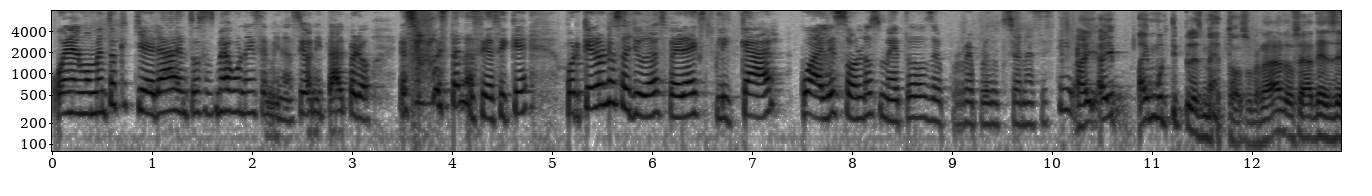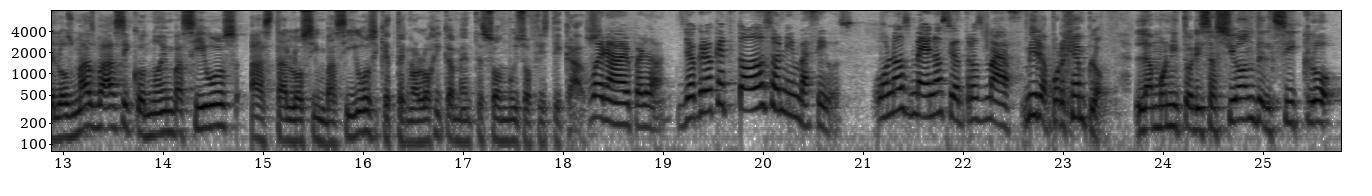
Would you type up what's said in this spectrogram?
O en el momento que quiera, entonces me hago una inseminación y tal, pero eso no es tan así. Así que, ¿por qué no nos ayudas, Fer, a explicar cuáles son los métodos de reproducción asistida. Hay, múltiples métodos, ¿verdad? O sea, desde los más básicos, no invasivos, hasta los invasivos y que tecnológicamente son muy sofisticados. Bueno, a ver, perdón. Yo creo que todos son invasivos, unos menos y otros más. Mira, por ejemplo, la monitorización del ciclo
